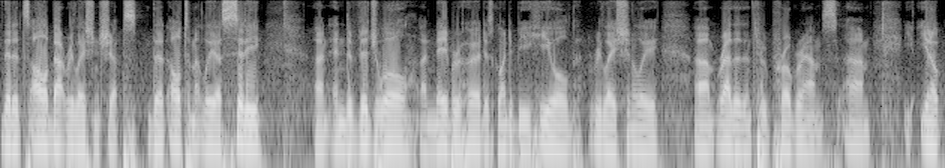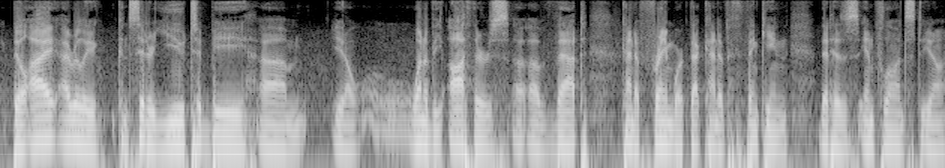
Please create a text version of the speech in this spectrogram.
that it's all about relationships, that ultimately a city, an individual, a neighborhood is going to be healed relationally um, rather than through programs. Um, y- you know, Bill, I, I really consider you to be, um, you know, one of the authors uh, of that kind of framework, that kind of thinking that has influenced, you know,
